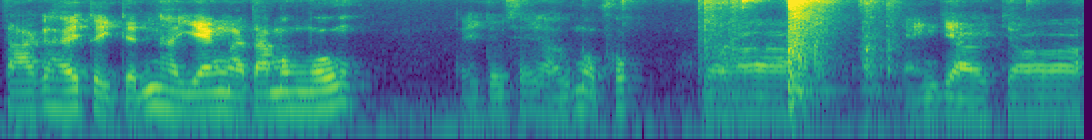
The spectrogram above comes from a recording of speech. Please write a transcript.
Ta có thể tùy chỉnh thời gian mà ta mong muốn. Thì tôi sẽ thử một phút cho hẹn giờ cho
